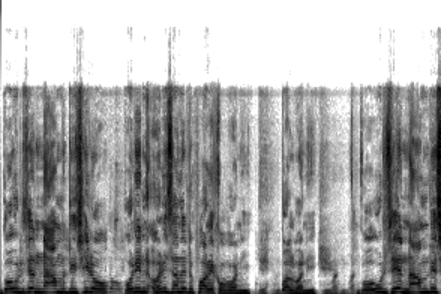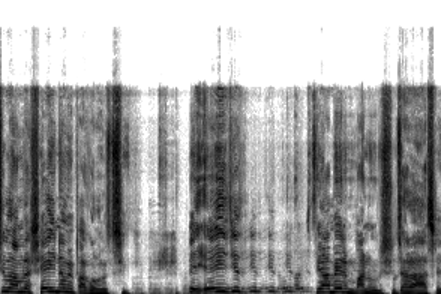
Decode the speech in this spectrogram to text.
গৌর যে নাম দিছিল, হরি, হরিচাঁদের পরে কবনি, বলবানি। গৌর যে নাম দিছিল, আমরা সেই নামে পাগল হচ্ছি। এই যে গ্রামের মানুষ যারা আছে,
